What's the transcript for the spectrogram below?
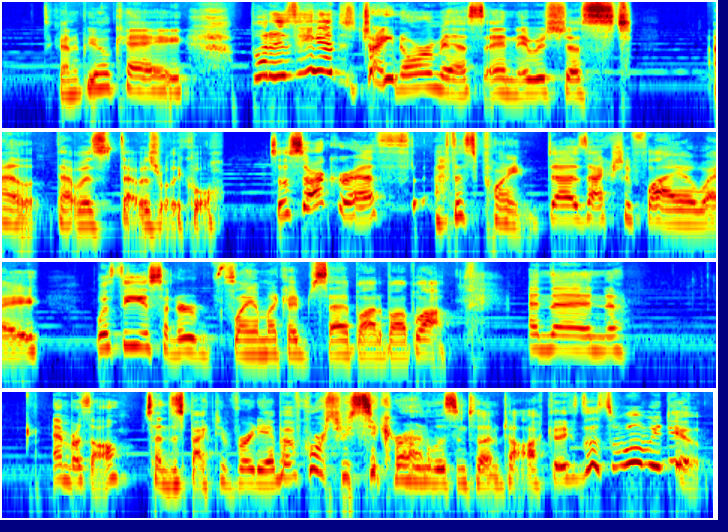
it's gonna be okay but his hand's ginormous and it was just I, that was that was really cool so sarkareth at this point does actually fly away with the asunder flame like i said blah blah blah and then Emberthal sends us back to Verdia, but of course we stick around and listen to them talk. That's what we do.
